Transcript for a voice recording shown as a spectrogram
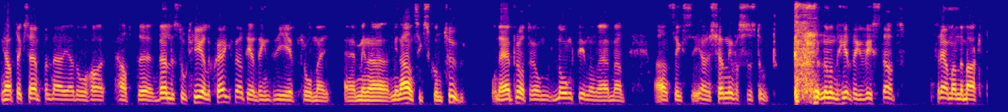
jag har haft exempel när jag då har haft eh, väldigt stort helskägg för att helt enkelt ge ifrån mig eh, mina, min ansiktskontur. Och det här pratar vi om långt innan det här med ansiktsigenkänning var så stort. när man helt enkelt visste att främmande makt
